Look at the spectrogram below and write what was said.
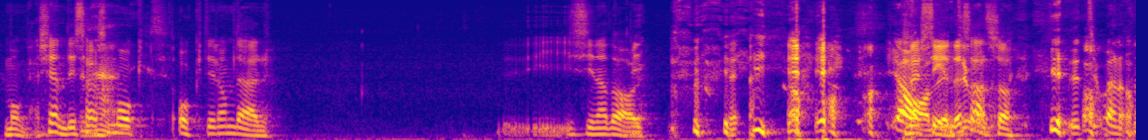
många kändisar som åkt, åkt i de där i sina dagar. Ja, det Mercedes alltså. Det tror jag nog.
